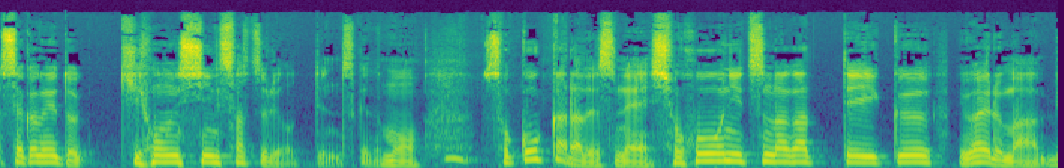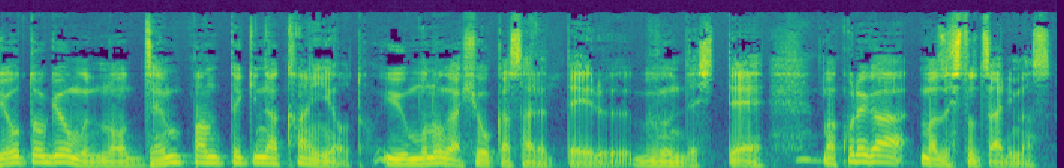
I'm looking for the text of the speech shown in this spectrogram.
正確に言うと基本診察料っていうんですけども、うん、そこからですね、処方につながっていく、いわゆるまあ、病棟業務の全般的な関与というものが評価されている部分でして、うん、まあ、これがまず一つあります。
